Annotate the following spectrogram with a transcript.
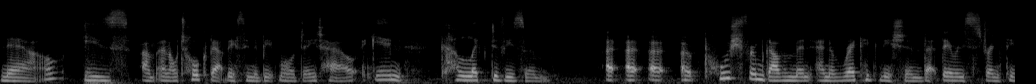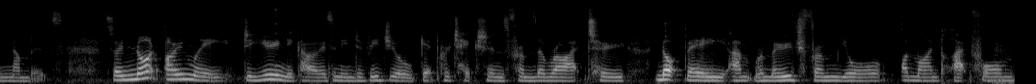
now is, um, and I'll talk about this in a bit more detail, again, collectivism, a, a, a, push from government and a recognition that there is strength in numbers. So not only do you, Nico, as an individual, get protections from the right to not be um, removed from your online platform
